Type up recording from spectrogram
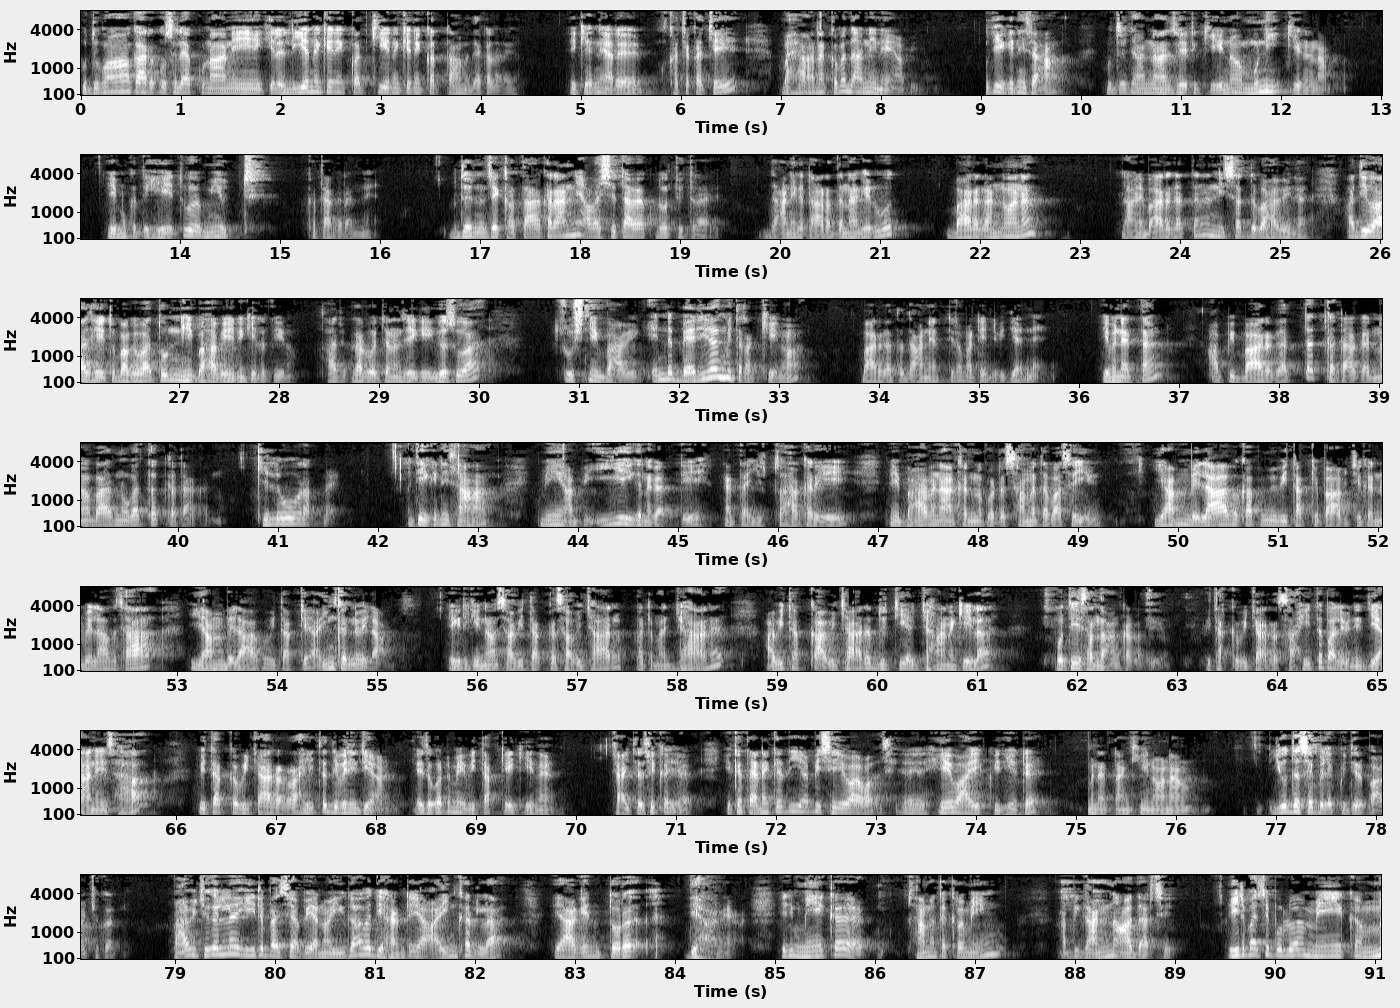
පුදුමාකාර කුසලයක් වුණානේ කියලා ලියන කෙනෙක්වත් කියන කෙනෙක්වත් තාම දැකලා නැහැ. ඒ කියන්නේ අර කච කචේ භයානකම දන්නේ නැහැ අපි. ඒක නිසා බුදුජානනාංශයට කියනවා මුනි කියන නම. ඒ මොකද හේතුව මියුට් කතා කරන්නේ බුදුරජාණන්සේ කතා කරන්නේ අවශ්‍යතාවයක් වුණොත් විතරයි. දානයකට ආරාධනා කෙරුවොත් බාර ගන්නවා නම් දාහනේ බාර ගත්තා නම් නිස්සද්ද භාවේන අදිවාසීතු භගවා තුන්හි භාවේන කියලා තියෙනවා. සර්වචනන්සේගේ ඉවසුවා තෘෂ්ණි භාවයෙන්. එන්න බැරි නම් විතරක් කියනවා බාරගත් දාහනයක් තියෙනවා මට එන්න විදියක් නැහැ. එහෙම නැත්නම් අපි බාරගත්තත් කතා කරනවා බාර නොගත්තත් කතා කරනවා. කිලෝරක් නැහැ. ඒක නිසා මේ අපි ඊයේ ඉගෙන ගත්තේ නැත්නම් උත්සාහ කරේ මේ භාවනා කරනකොට සමත වශයෙන් යම් වෙලාවක අපි මේ විතක්කේ පාවිච්චි කරන වෙලාව සහ යම් වෙලාවක විතක්කේ අයින් කරන වෙලාව. ඒකට කියනවා සවිතක්ක සවිචාර පඨමඥාන අවිතක්ක අවිචාර ဒ ුතිය ඥාන කියලා පොතේ සඳහන් කරලා තියෙනවා. විතක්ක ਵਿਚාර සහිත පළවෙනි ධානයේ සහ විතක්ක ਵਿਚාර රහිත දෙවෙනි ධානය. එතකොට මේ විතක්කේ කියන චෛතසිකය එක තැනකදී අපි සේවා හේවායෙක් විදියට මම නැත්තම් කියනවා නම් යුද්ධ සෙබලෙක් විදියට පාවිච්චි කරනවා. පාවිච්චි කළා ඊට පස්සේ අපි යනවා ඊගාව ධ්‍යානට එයා අයින් කරලා එයාගෙන් තොර ධ්‍යානයක්. ඉතින් මේක සමත ක්‍රමයෙන් අපි ගන්න ආදර්ශය. ඊට පස්සේ පුළුවන් මේකම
